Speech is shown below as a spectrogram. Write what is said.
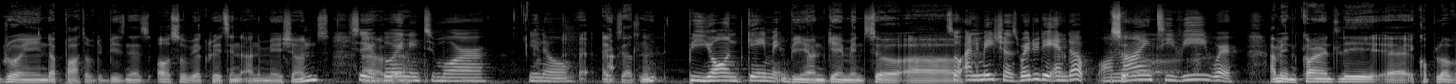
growing that part of the business. Also, we are creating animations. So you're Uh, going into more, you know, exactly beyond gaming. beyond gaming. So uh, so animations, where do they end up? Online, TV, where? I mean, currently uh, a couple of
